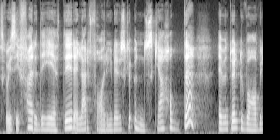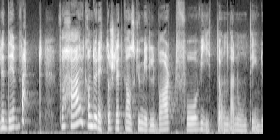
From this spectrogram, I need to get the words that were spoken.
skal vi si, ferdigheter eller erfaringer dere skulle ønske jeg hadde? Eventuelt hva ville det vært? For her kan du rett og slett ganske umiddelbart få vite om det er noen ting du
